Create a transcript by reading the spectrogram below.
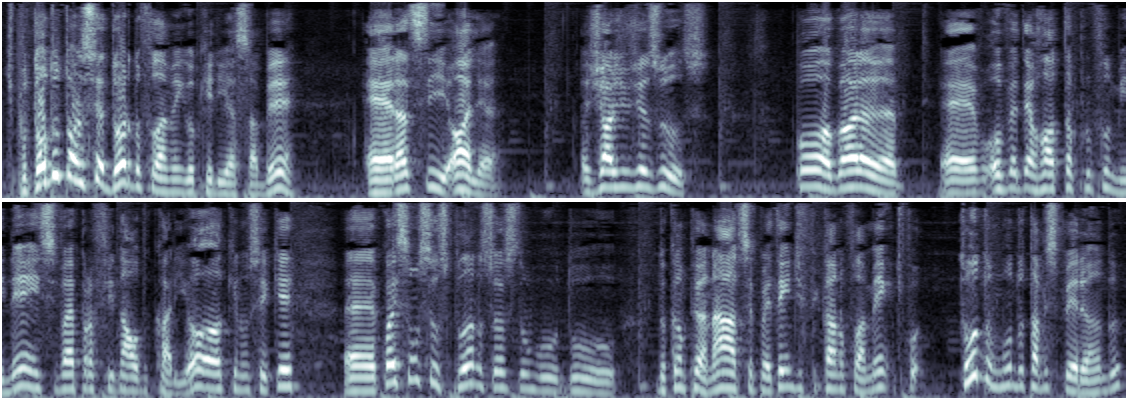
tipo, todo torcedor do Flamengo queria saber, era se, olha, Jorge Jesus, pô, agora é, houve a derrota pro Fluminense, vai pra final do Carioca, não sei o que. É, quais são os seus planos do, do, do, campeonato? Você pretende ficar no Flamengo? Tipo, todo mundo tava esperando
